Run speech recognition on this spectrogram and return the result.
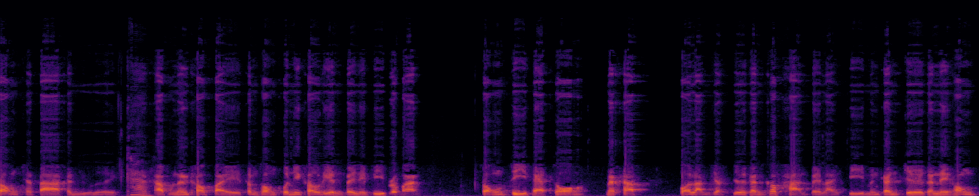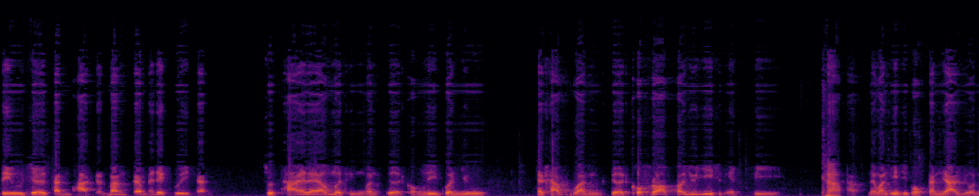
ต้องชะตากันอยู่เลยค่ะนะครับนั้นเข้าไปทั้งสองคนนี้เข้าเรียนไปในปีประมาณสองสี่แปดสองนะครับพอหลังจากเจอกันก็ผ่านไปหลายปีเหมือนกันเจอกันในห้องติวเจอกันผ่านกันบ้างแต่ไม่ได้คุยกัน สุดท้ายแล้วเมื่อถึงวันเกิดของลีกวนยูนะครับ วันเกิดครบรอบเขาอายุ 21 ปีครับครับในวันที่ 16 กันยายน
